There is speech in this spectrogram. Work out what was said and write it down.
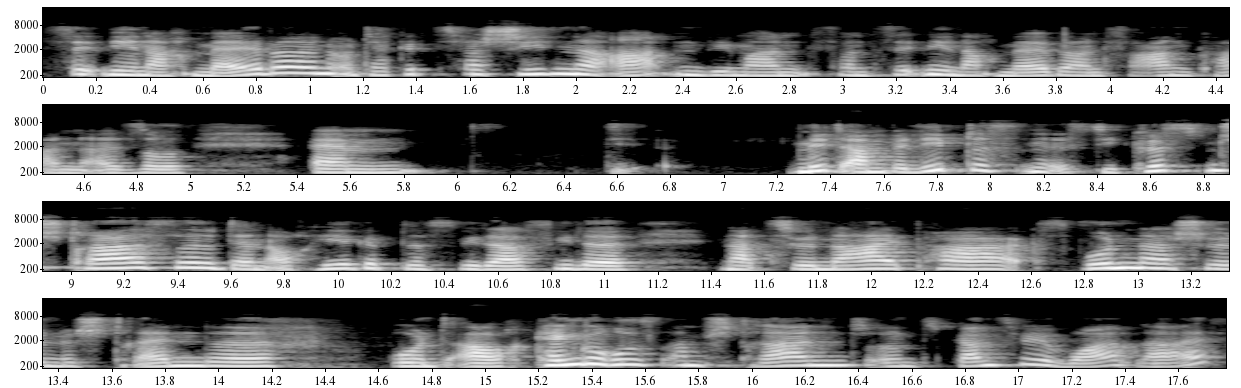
Sydney nach Melbourne. Und da gibt es verschiedene Arten, wie man von Sydney nach Melbourne fahren kann. Also ähm, die, mit am beliebtesten ist die Küstenstraße, denn auch hier gibt es wieder viele Nationalparks, wunderschöne Strände und auch Kängurus am Strand und ganz viel Wildlife.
